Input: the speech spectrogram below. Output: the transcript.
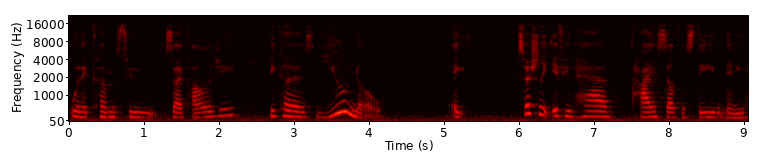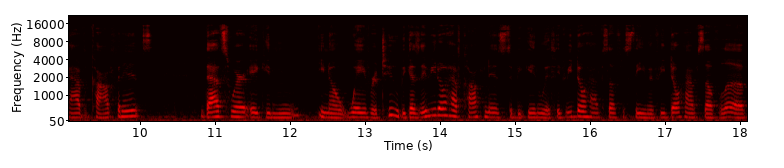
when it comes to psychology because you know, especially if you have high self esteem and you have confidence, that's where it can you know, waver too. Because if you don't have confidence to begin with, if you don't have self esteem, if you don't have self love,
